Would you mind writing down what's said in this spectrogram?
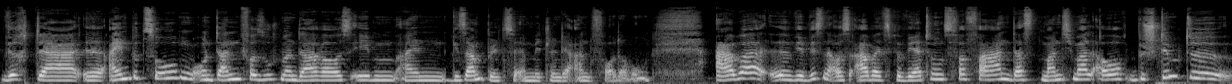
wird da äh, einbezogen und dann versucht man daraus eben ein Gesamtbild zu ermitteln der Anforderungen. Aber äh, wir wissen aus Arbeitsbewertungsverfahren, dass manchmal auch bestimmte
